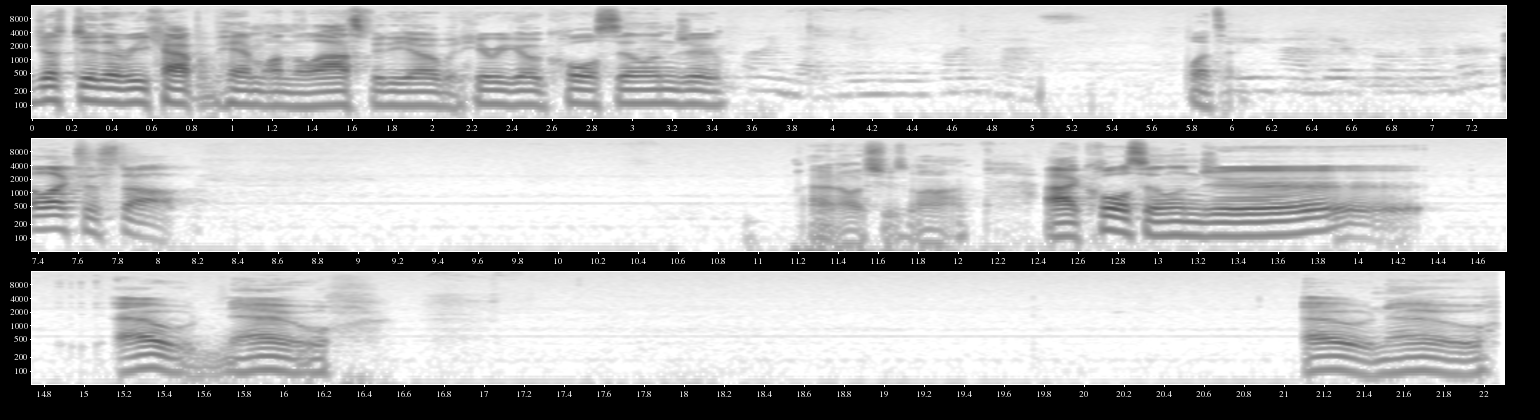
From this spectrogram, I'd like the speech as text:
we just did a recap of him on the last video. But here we go, Cole Sillinger. One second. Alexa, stop. I don't know what she was going on. Uh, Cole Sillinger. Oh no. Oh no.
